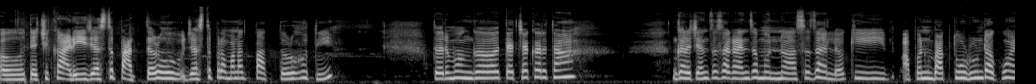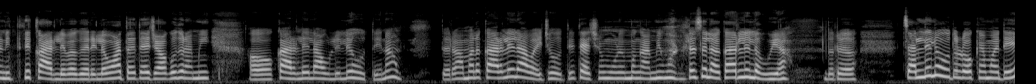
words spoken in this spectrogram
त्याची काडी जास्त पातळ हो जास्त प्रमाणात पातळ होती. तर मग त्याच्याकरता घरच्यांचं सगळ्यांचं म्हणणं असं झालं की आपण बाग तोडून टाकू आणि तिथे कारले वगैरे लावू. आता त्याच्या अगोदर आम्ही कारले लावलेले होते ना. तर आम्हाला कारले लावायचे होते. त्याच्यामुळे मग आम्ही म्हटलं चला कारले लावूया. तर चाललेलं होतं डोक्यामध्ये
